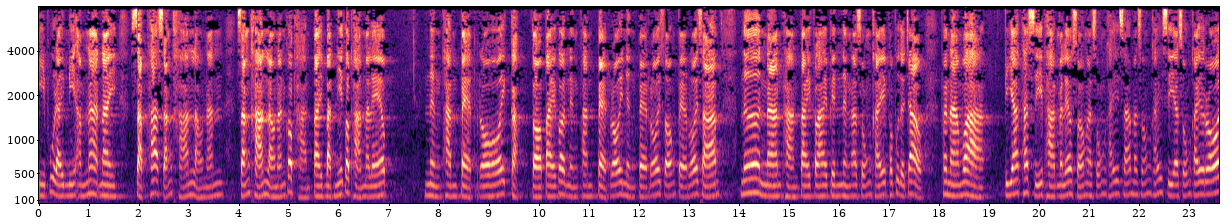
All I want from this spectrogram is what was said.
มีผู้ใดมีอำนาจในสัพพะสังขารเหล่านั้น สังขารเหล่านั้นก็ผ่านไปบัดนี้ก็ผ่านมาแล้ว1,800 กับต่อไปก็ 1,801 802 803เนิ่นนานผ่านไปกลายเป็นหนึ่งอสงไขยพระพุทธเจ้า พระนามว่าปิยทัศสีผ่านมาแล้วสองอสงไขยสามอสงไขยสี่อสงไขยร้อย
